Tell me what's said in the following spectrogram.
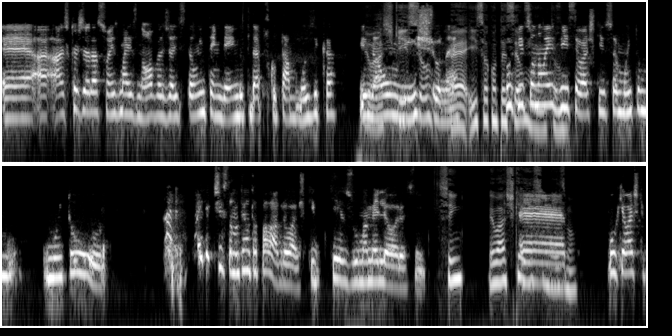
É, acho que as gerações mais novas já estão entendendo que dá para escutar música e eu não um lixo, isso, né? É, isso aconteceu Porque isso muito. não existe, eu acho que isso é muito, muito... É, elitista, não tem outra palavra, eu acho, que, que resuma melhor, assim. Sim, eu acho que é, é isso mesmo. Porque eu acho que,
